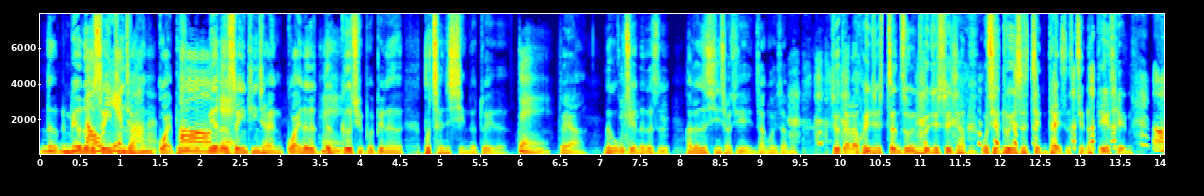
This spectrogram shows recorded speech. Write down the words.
那个没有那个声音听起来很怪，不是没有那个声音听起来很怪，那个那个歌曲会变得不成形的，对的。对对啊，那个我记得那个是 好像是辛晓琪的演唱会上面，就带他回去，曾主任回去睡觉，我去录音室捡袋子，捡到第二天。哦，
